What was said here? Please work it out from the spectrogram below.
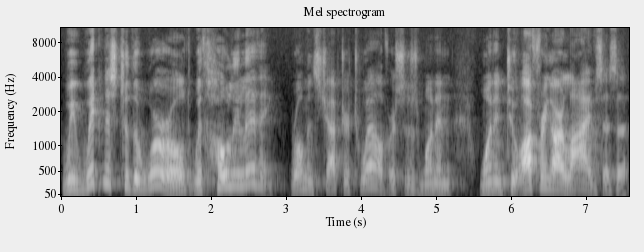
we witness to the world with holy living. Romans chapter 12, verses one and, one and two, offering our lives as a,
